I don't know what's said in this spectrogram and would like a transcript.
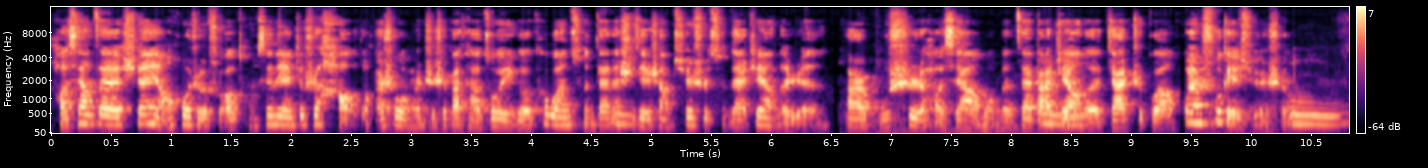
好像在宣扬或者说哦同性恋就是好的，而是我们只是把它作为一个客观存在。的世界上确实存在这样的人，而不是好像我们在把这样的价值观灌输给学生。嗯，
